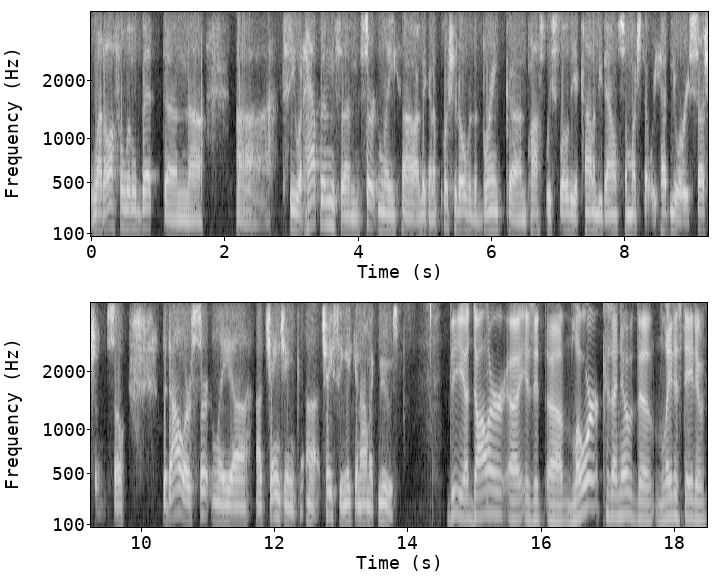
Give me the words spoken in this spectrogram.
let off a little bit? And uh, see what happens. And certainly, uh, are they going to push it over the brink uh, and possibly slow the economy down so much that we head into a recession? So, the dollar is certainly uh, changing, uh, chasing economic news. The uh, dollar uh, is it uh, lower? Because I know the latest data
